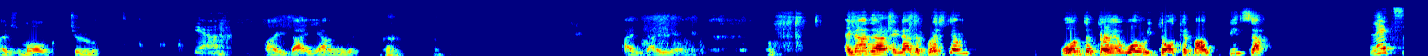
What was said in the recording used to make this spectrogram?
I smoke too. Yeah. I die young. I die young. Another another question. Wanted to, uh, when we talk about pizza. let's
